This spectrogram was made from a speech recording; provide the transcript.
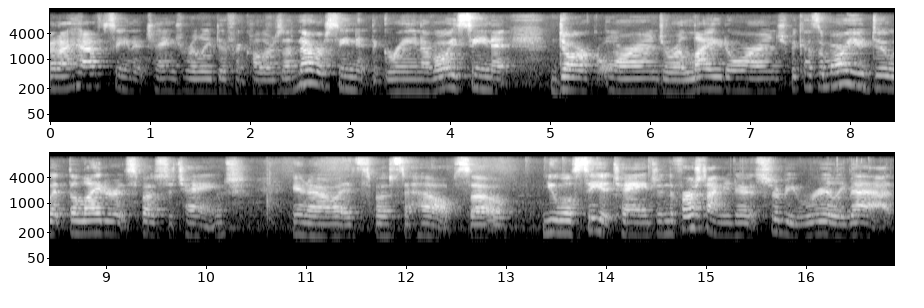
But I have seen it change really different colors. I've never seen it the green. I've always seen it dark orange or a light orange because the more you do it, the lighter it's supposed to change. You know, it's supposed to help. So you will see it change. And the first time you do it, it should be really bad.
